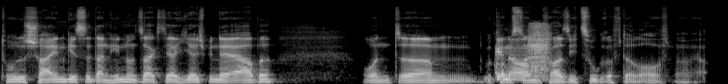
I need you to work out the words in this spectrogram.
Todesschein gehst du dann hin und sagst, ja, hier, ich bin der Erbe und ähm, bekommst genau. dann quasi Zugriff darauf. Ne, ja.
